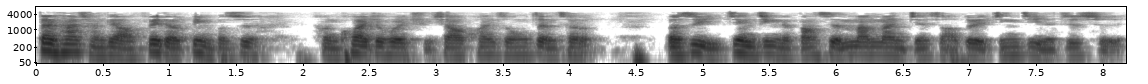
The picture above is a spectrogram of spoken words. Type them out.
但他强调，费德并不是很快就会取消宽松政策。而是以渐进的方式慢慢减少对经济的支持。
